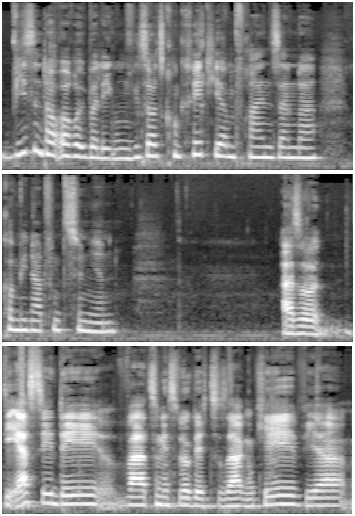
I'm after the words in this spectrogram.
wie sind da eure Überlegungen? Wie soll es konkret hier im freien Senderkombinat funktionieren? Also die erste Idee war zunächst wirklich zu sagen, okay, wir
